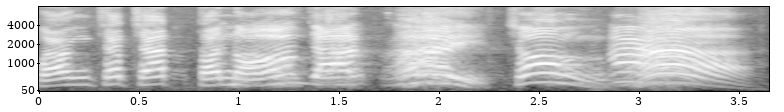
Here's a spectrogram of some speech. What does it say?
ฟังชัดๆถนอมจัดให้ช่อง 5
